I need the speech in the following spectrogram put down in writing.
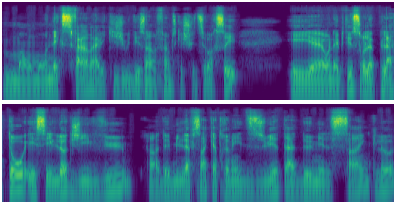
mon, mon ex-femme avec qui j'ai eu des enfants, parce que je suis divorcé. Et euh, on habitait sur le plateau, et c'est là que j'ai vu de 1998 à 2005, là,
